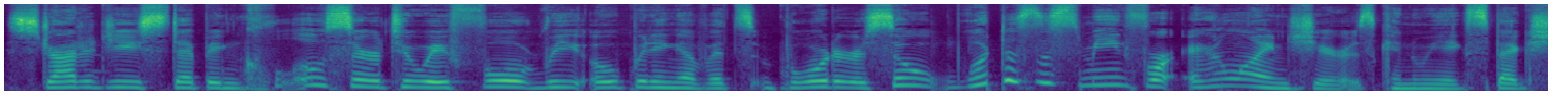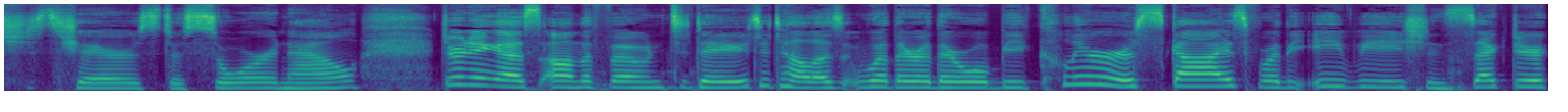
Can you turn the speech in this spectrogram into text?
strategy, stepping closer to a full reopening of its borders. So, what does this mean for airline shares? Can we expect sh- shares to soar now? Joining us on the phone today to tell us whether there will be clearer skies for the aviation sector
